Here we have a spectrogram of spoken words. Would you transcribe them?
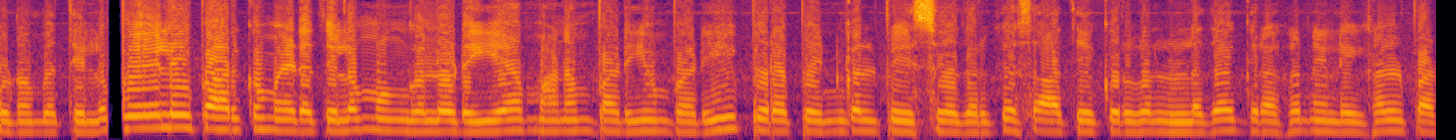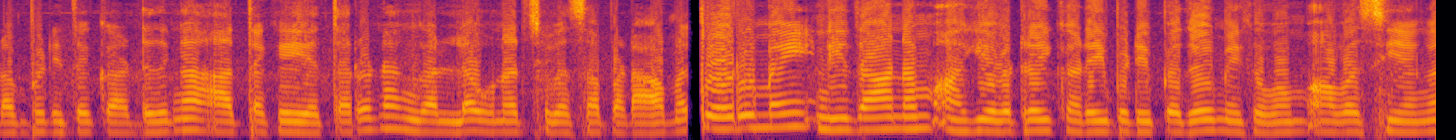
குடும்பத்திலும் வேலை பார்க்கும் இடத்திலும் உங்களுடைய மனம் படியும்படி பிற பெண்கள் பேசுவதற்கு சாத்தியக்கூறுகள் உள்ளது. கிரக நிலைகள் படம் பிடித்து காட்டுதுங்க. அத்தகைய தருணங்கள்ல உணர்ச்சி வசப்படாமல் பொறுமை நிதானம் ஆகியவற்றை கடைபிடிப்பது மிகவும் அவசியங்க.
